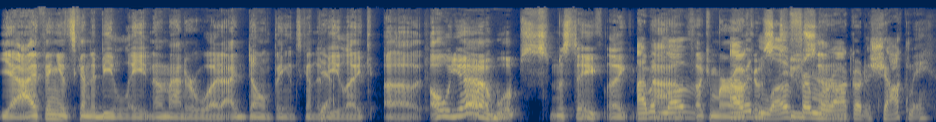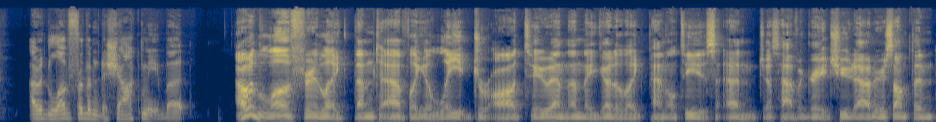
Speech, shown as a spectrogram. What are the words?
Yeah, I think it's gonna be late no matter what. I don't think it's gonna Yeah. be like, uh, oh yeah, whoops, mistake. Like I would nah, love- fucking I would Morocco's love for. Morocco to shock me. I would love for them to shock me, but I would love for like them to have like a late draw too, and then they go to like penalties and just have a great shootout or something.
